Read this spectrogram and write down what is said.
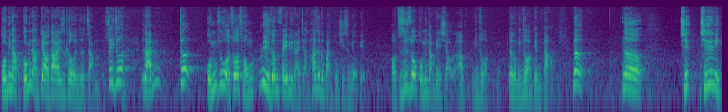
国民党国民党掉，大概就是柯文哲涨的。所以说蓝就我们如果说从绿跟非绿来讲，它这个版图其实没有变，好，只是说国民党变小了啊，民众党那个民众党变大。那那其其实你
